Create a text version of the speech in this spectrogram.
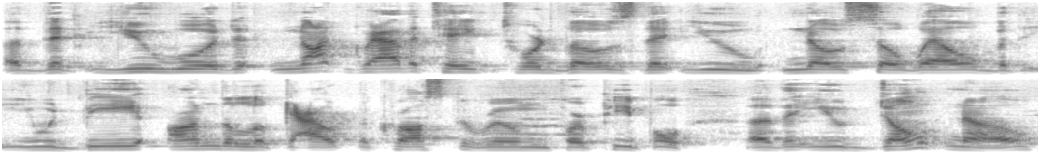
uh, that you would not gravitate toward those that you know so well, but that you would be on the lookout across the room for people uh, that you don't know,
